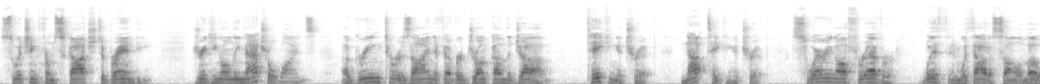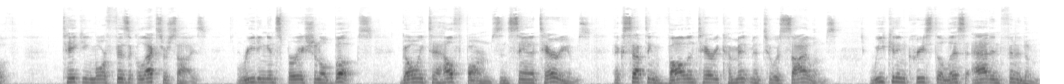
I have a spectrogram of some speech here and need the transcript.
switching from scotch to brandy, drinking only natural wines, agreeing to resign if ever drunk on the job, taking a trip, not taking a trip, swearing off forever with and without a solemn oath, taking more physical exercise, reading inspirational books, going to health farms and sanitariums, accepting voluntary commitment to asylums. We could increase the list ad infinitum.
